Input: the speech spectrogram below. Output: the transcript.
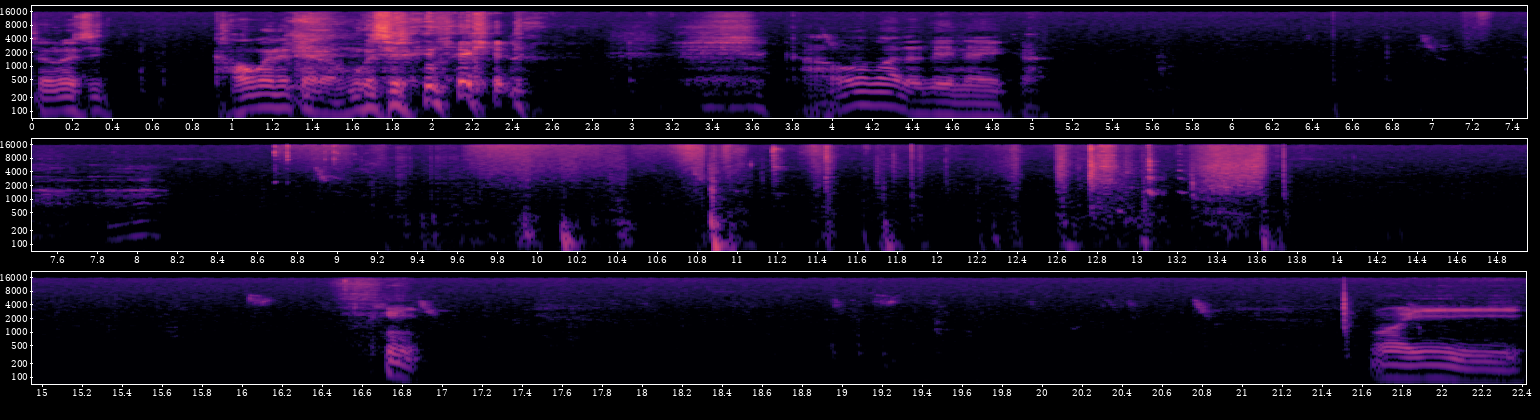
そのうち顔が出たら面白いんだけど。顔はまだ出ないか。もういい。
